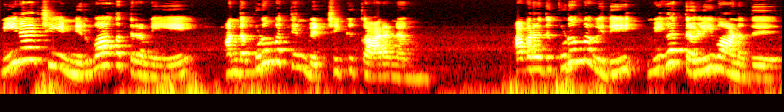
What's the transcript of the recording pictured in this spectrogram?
மீனாட்சியின் நிர்வாக திறமையே அந்த குடும்பத்தின் வெற்றிக்கு காரணம். அவரது குடும்ப விதி மிக தெளிவானது.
